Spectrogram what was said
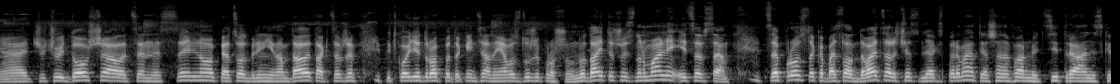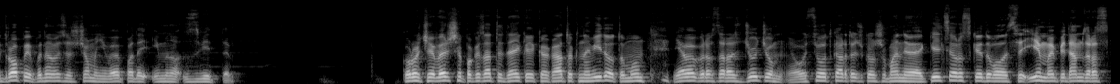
е, чуть-чуть довше, але це не сильно. 500 блінгів нам дали. Так, це вже підходять дропи до кінця. Ну я вас дуже прошу. Ну дайте щось нормальне і це все. Це просто капець. Ладно, давайте зараз чисто для експерименту. Я ще нафармлю ці три англійські дропи і подивимося, що мені випаде іменно звідти. Коротше, я вирішив показати декілька каток на відео, тому я вибрав зараз Джуджу, оцю от карточку, щоб в мене кільця розкидувалися, і ми підемо зараз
